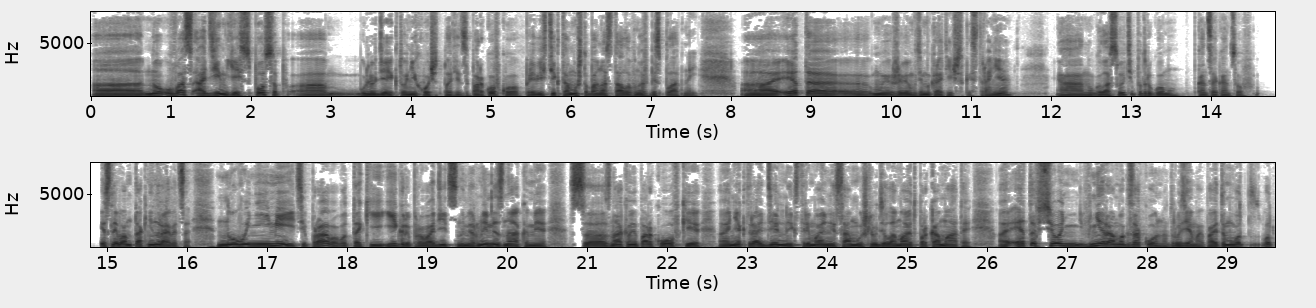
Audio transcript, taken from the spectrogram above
но у вас один есть способ у людей, кто не хочет платить за парковку, привести к тому, чтобы она стала вновь бесплатной. Это э, мы живем в демократической стране. А, ну, голосуйте по-другому, в конце концов. Если вам так не нравится. Но вы не имеете права вот такие игры проводить с номерными знаками, с знаками парковки. А, некоторые отдельные экстремальные самые уж люди ломают паркоматы. А, это все вне рамок закона, друзья мои. Поэтому вот, вот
